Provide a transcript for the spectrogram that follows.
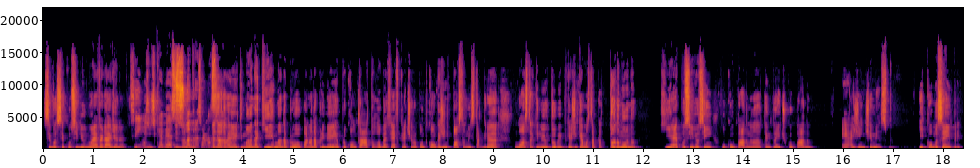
se você conseguiu. Não é verdade, Ana? Sim, a gente quer ver a sua Exatamente. transformação. Exatamente. Manda aqui, manda pro, pode mandar pro e-mail, pro contato ffcreativa.com, que a gente posta no Instagram, mostra aqui no YouTube, porque a gente quer mostrar para todo mundo que é possível sim. O culpado não é o template, o culpado é a gente mesmo. E como sempre,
